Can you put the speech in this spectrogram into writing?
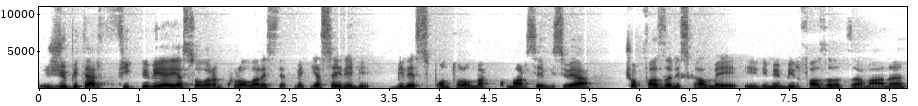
Jüpiter fikri veya yasa olarak kurallar esnetmek, yasa ile bi- bile spontan olmak, kumar sevgisi veya çok fazla risk alma eğilimi bir fazlalık zamanı.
